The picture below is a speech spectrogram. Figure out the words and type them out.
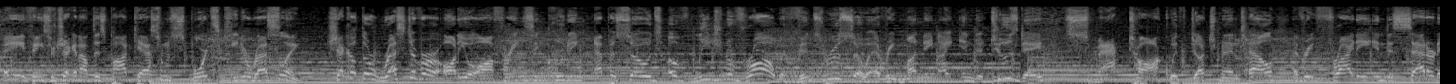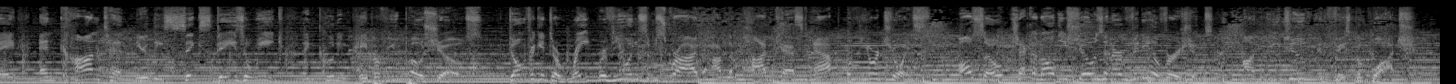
Hey, thanks for checking out this podcast from Sports Key to Wrestling. Check out the rest of our audio offerings, including episodes of Legion of Raw with Vince Russo every Monday night into Tuesday, Smack Talk with Dutch Mantell every Friday into Saturday, and content nearly six days a week, including pay per view post shows. Don't forget to rate, review, and subscribe on the podcast app of your choice. Also, check out all these shows in our video versions on YouTube and Facebook Watch.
